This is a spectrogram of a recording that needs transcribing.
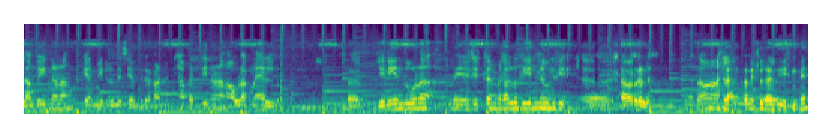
ළඟ ඉන්නනම් කැමීටර දෙසියක් විතර කන්න පැත්තින්න නම් අවුලක් නෑල්ලු ජනීන් දුවන මේ සිිස්ටම් කල්ලු තියන්න උන්ගේ ටවරල තම ලංකවිල්ල තියන්නේ.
